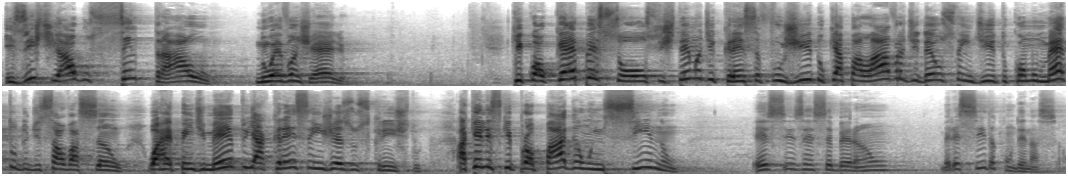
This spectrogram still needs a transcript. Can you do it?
Existe algo central no Evangelho que qualquer pessoa ou sistema de crença fugir do que a palavra de Deus tem dito como método de salvação, o arrependimento e a crença em Jesus Cristo, aqueles que propagam o ensino, esses receberão merecida condenação.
